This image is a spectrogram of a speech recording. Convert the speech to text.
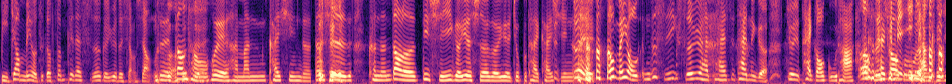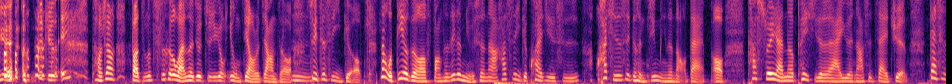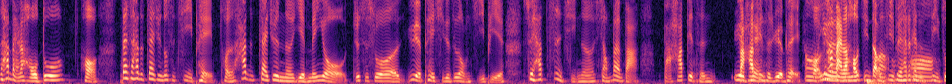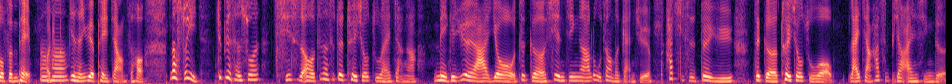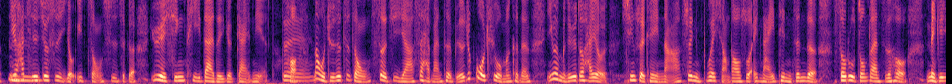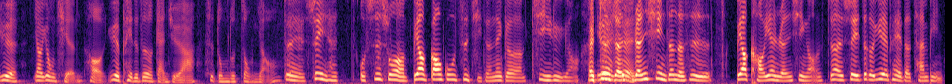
比较没有这个分配在十二个月的想象，对，当场会还蛮开心的，但是可能到了第十一个月、十二个月就不太开心了。对，然后没有，你这十一、十二月还还是太那个，就太高估它。可能前面一两个月 就觉得，哎，好像把怎么吃喝玩乐就就用用掉了这样子哦。所以这是一个哦。那我第二个访的这个女生啊，她是一个会计师，她其实是一个很精明的脑袋哦。她虽然呢配息的来源啊是债券，但是她买了好多。好，但是他的债券都是季配，好，他的债券呢也没有，就是说月配息的这种级别，所以他自己呢想办法把它变成。把它变成月配，哦，因为他买了好几档季配，他就开始自己做分配，哦，就变成月配这样子哈。那所以就变成说，其实哦，真的是对退休族来讲啊，每个月啊有这个现金啊入账的感觉，他其实对于这个退休族哦来讲，他是比较安心的，因为他其实就是有一种是这个月薪替代的一个概念。对，那我觉得这种设计呀是还蛮特别的。就过去我们可能因为每个月都还有薪水可以拿，所以你不会想到说，哎，哪一天你真的。收入中断之后，每个月要用钱，好，月配的这个感觉啊，是多么的重要。对，所以我是说，不要高估自己的那个纪律哦。哎，对，人人性真的是不要考验人性哦。对，所以这个月配的产品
